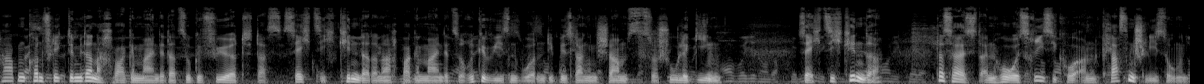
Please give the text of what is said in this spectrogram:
haben Konflikte mit der Nachbargemeinde dazu geführt, dass 60 Kinder der Nachbargemeinde zurückgewiesen wurden, die bislang in Schams zur Schule gingen. 60 Kinder. Das heißt ein hohes Risiko an Klassenschließungen.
